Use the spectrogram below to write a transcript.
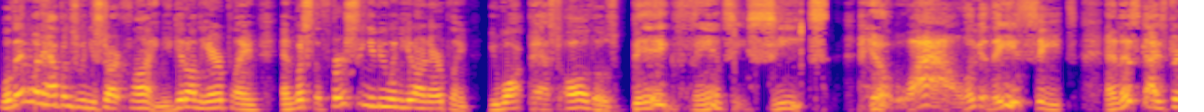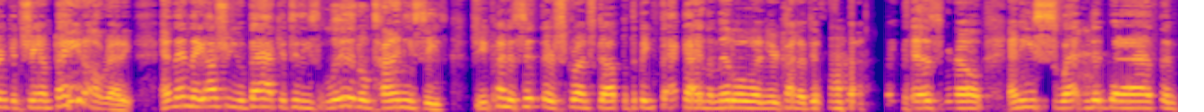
Well, then what happens when you start flying? You get on the airplane, and what's the first thing you do when you get on an airplane? You walk past all those big fancy seats. You know, wow, look at these seats. And this guy's drinking champagne already. And then they usher you back into these little tiny seats. So you kind of sit there scrunched up with the big fat guy in the middle, and you're kind of just like this, you know, and he's sweating to death. And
